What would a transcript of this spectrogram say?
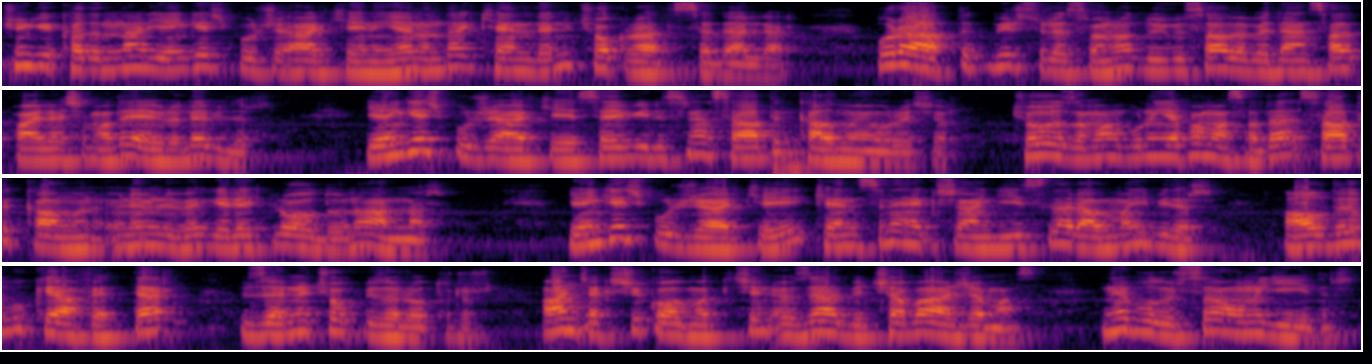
Çünkü kadınlar yengeç burcu erkeğinin yanında kendilerini çok rahat hissederler. Bu rahatlık bir süre sonra duygusal ve bedensel paylaşıma evrilebilir. Yengeç burcu erkeği sevgilisine sadık kalmaya uğraşır. Çoğu zaman bunu yapamasa da sadık kalmanın önemli ve gerekli olduğunu anlar. Yengeç burcu erkeği kendisine yakışan giysiler almayı bilir. Aldığı bu kıyafetler üzerine çok güzel oturur. Ancak şık olmak için özel bir çaba harcamaz. Ne bulursa onu giydir.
